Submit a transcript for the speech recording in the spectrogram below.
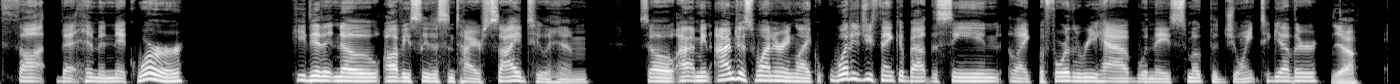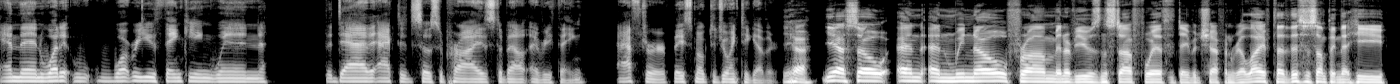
thought that him and nick were he didn't know obviously this entire side to him so I mean, I'm just wondering, like, what did you think about the scene, like before the rehab when they smoked the joint together, Yeah. and then what it, what were you thinking when the dad acted so surprised about everything after they smoked a joint together? Yeah. Yeah. So, and and we know from interviews and stuff with David Sheff in real life that this is something that he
